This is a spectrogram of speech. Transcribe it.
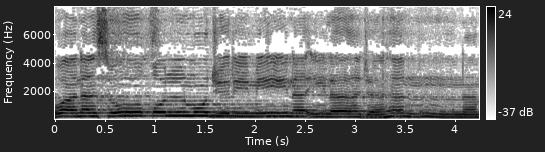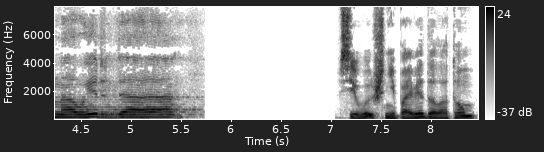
ونسوق المجرمين إلى جهنم وردا Всевышний поведал о том,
